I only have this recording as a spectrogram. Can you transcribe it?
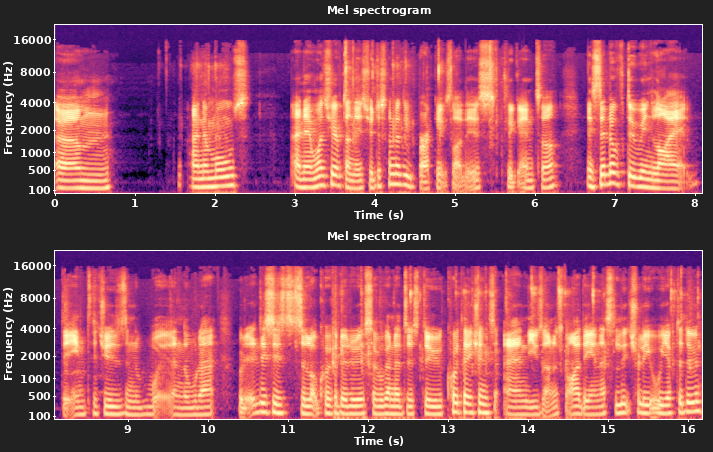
um, animals. And then once you have done this, you're just going to do brackets like this, click enter. Instead of doing like the integers and and all that, this is a lot quicker to do. So we're going to just do quotations and use underscore ID and that's literally all you have to do.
